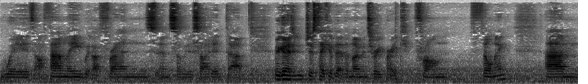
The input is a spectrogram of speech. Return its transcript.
with our family, with our friends, and so we decided that we are going to just take a bit of a momentary break from filming um,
